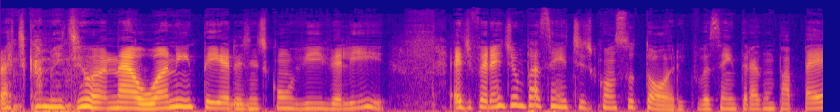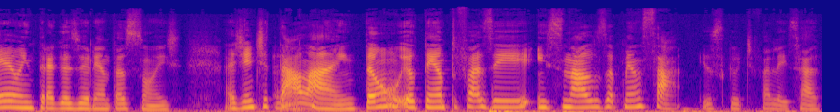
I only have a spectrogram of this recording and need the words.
praticamente né, o ano inteiro, a gente convive ali, é diferente de um paciente de consultório, que você entrega um papel, entrega as orientações. A gente tá é. lá, então eu tento fazer, ensiná-los a pensar, isso que eu te falei, sabe?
